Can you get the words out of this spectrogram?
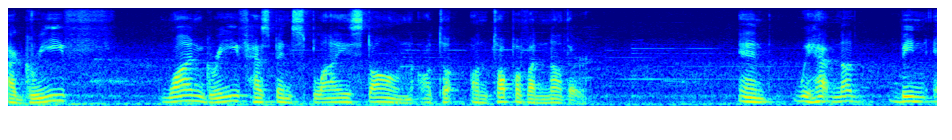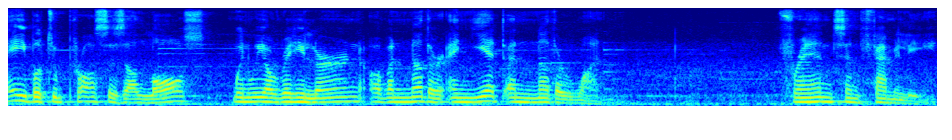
A grief, one grief has been spliced on on top of another. And we have not been able to process a loss when we already learn of another and yet another one. Friends and family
